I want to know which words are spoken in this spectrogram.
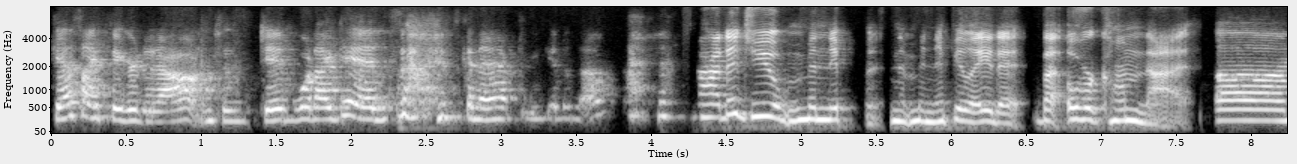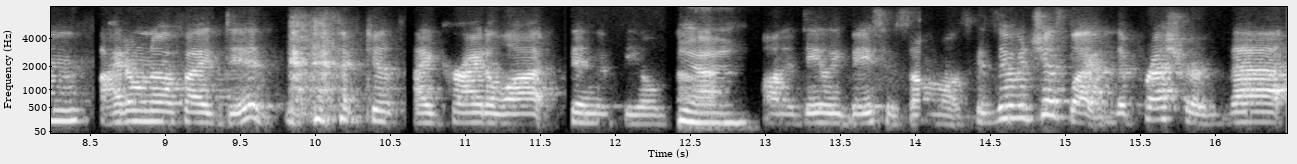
guess I figured it out and just did what I did. So it's going to have to be good enough. How did you manip- manipulate it, but overcome that? Um, I don't know if I did. just I cried a lot in the field um, yeah. on a daily basis almost because it was just like the pressure of that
